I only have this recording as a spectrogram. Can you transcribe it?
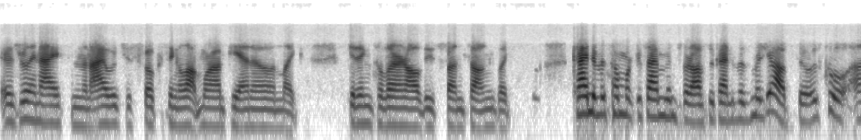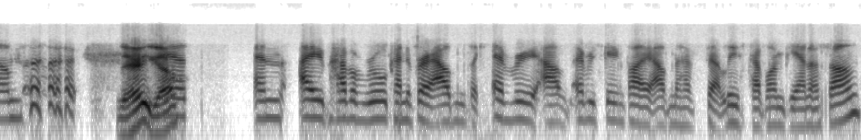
it was really nice. And then I was just focusing a lot more on piano and like getting to learn all these fun songs, like kind of as homework assignments, but also kind of as my job. So it was cool. Um, There you go. and, and I have a rule kind of for albums, like every album, every Skating Polly album has to at least have one piano song.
